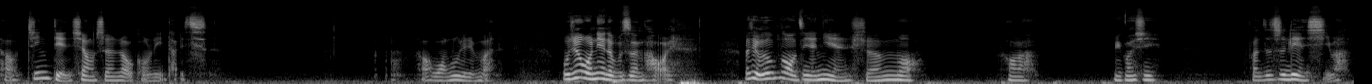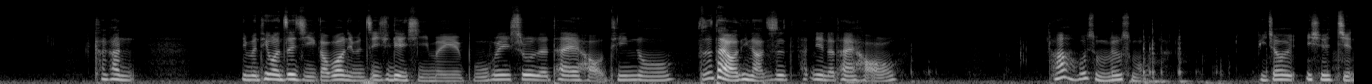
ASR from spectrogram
好经典相声绕口令台词。好，网络有点慢，我觉得我念的不是很好哎，而且我都不知道我今天念什么。好了，没关系，反正是练习嘛。看看你们听完这集，搞不好你们自己去练习，你们也不会说的太好听哦。不是太好听啊，就是念的太好。啊？为什么没有什么比较一些简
